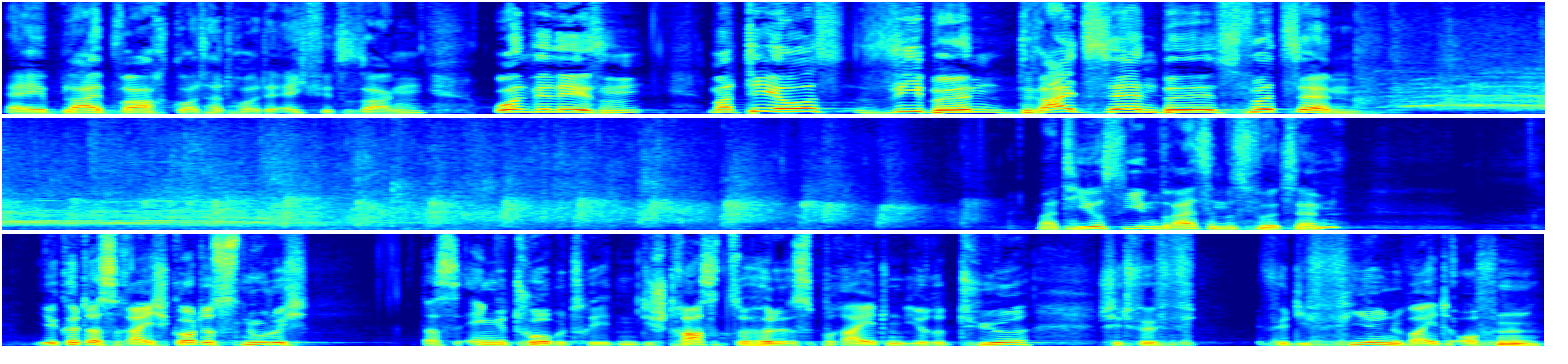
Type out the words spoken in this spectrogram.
Ey, bleib wach, Gott hat heute echt viel zu sagen. Und wir lesen Matthäus 7, 13 bis 14. Matthäus 7, 13 bis 14. Ihr könnt das Reich Gottes nur durch das enge Tor betreten. Die Straße zur Hölle ist breit und ihre Tür steht für, für die vielen weit offen,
